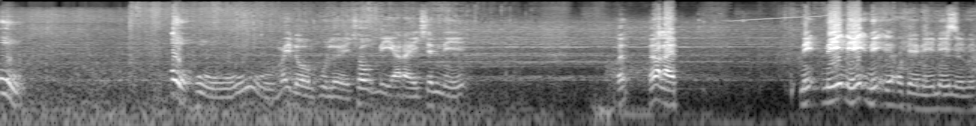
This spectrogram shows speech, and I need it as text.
อู้ โอ้โห ไม่โดนกูเลย โชคดีอะไรเช่นนี้เฮ้ยเฮ้ยอะไรหนี่นี่นี่นี่โอเคหนี่นี่นี่นี่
